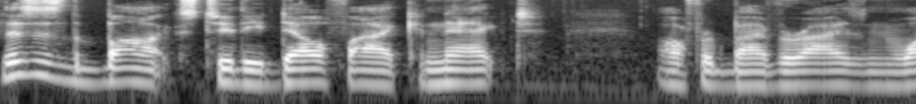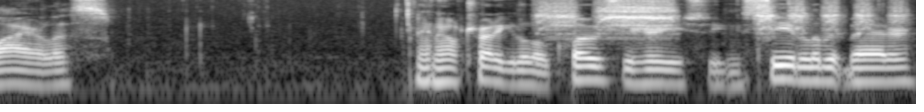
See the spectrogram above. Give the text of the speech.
This is the box to the Delphi Connect offered by Verizon Wireless. And I'll try to get a little closer here so you can see it a little bit better.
